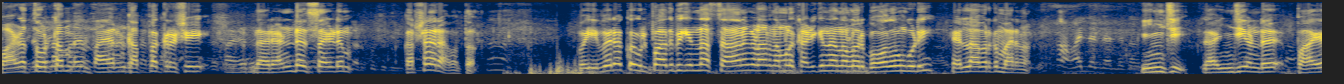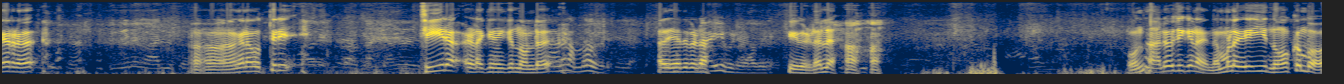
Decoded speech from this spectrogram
വാഴത്തോട്ടം കപ്പ കൃഷി രണ്ട് സൈഡും കർഷകരാ മൊത്തം. അപ്പോൾ ഇവരൊക്കെ ഉൽപ്പാദിപ്പിക്കുന്ന സാധനങ്ങളാണ് നമ്മൾ കഴിക്കുന്നത് എന്നുള്ളൊരു ബോധവും കൂടി എല്ലാവർക്കും വരണം. ഇഞ്ചി ഇഞ്ചിയുണ്ട് പയറ് ആ, അങ്ങനെ ഒത്തിരി ചീര ഇടയ്ക്ക് നിൽക്കുന്നുണ്ട്. അത് ഏത് വീടാ? ഈ ആ ആ ഒന്ന് ആലോചിക്കണേ. നമ്മൾ ഈ നോക്കുമ്പോൾ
